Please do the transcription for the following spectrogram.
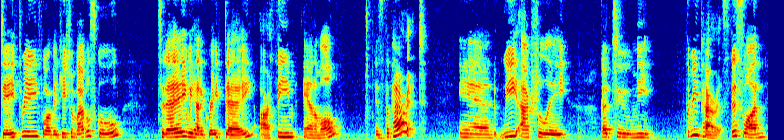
Day three for Vacation Bible School. Today we had a great day. Our theme animal is the parrot. And we actually got to meet three parrots. This one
